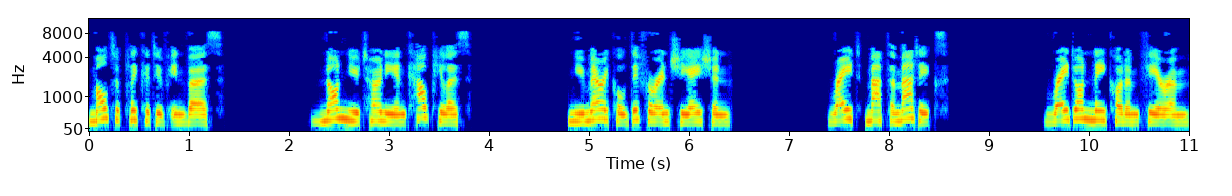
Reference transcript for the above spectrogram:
Multiplicative inverse Non-Newtonian calculus Numerical differentiation Rate mathematics Radon-Nikodym theorem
